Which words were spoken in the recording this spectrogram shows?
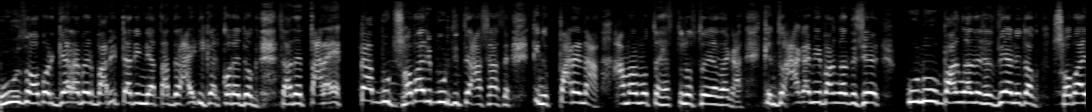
হুজ হবর গ্রামের বাড়ি টাড়ি নিয়ে তাদের আইডি কার্ড করে দেখ তাদের তারা একটা বুট সবাই বুট দিতে আশা আছে কিন্তু পারে না আমার মতো হেস্তনস্ত হয়ে থাকা। কিন্তু আগামী বাংলাদেশে কোনো বাংলাদেশে যে নিত সবাই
